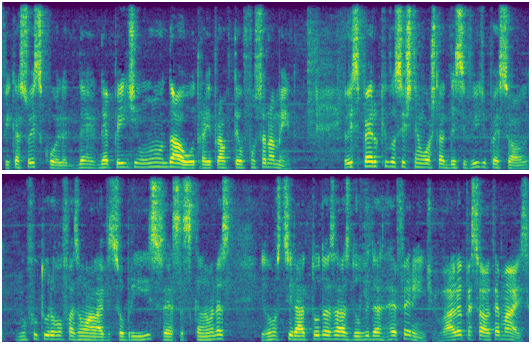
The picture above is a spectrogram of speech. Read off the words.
fica a sua escolha. De depende um da outra aí para ter o funcionamento. Eu espero que vocês tenham gostado desse vídeo, pessoal. No futuro eu vou fazer uma live sobre isso, essas câmeras, e vamos tirar todas as dúvidas referentes. Valeu, pessoal, até mais.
